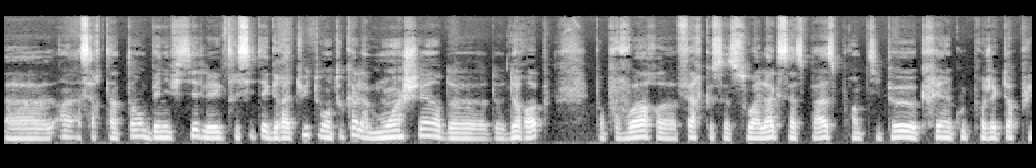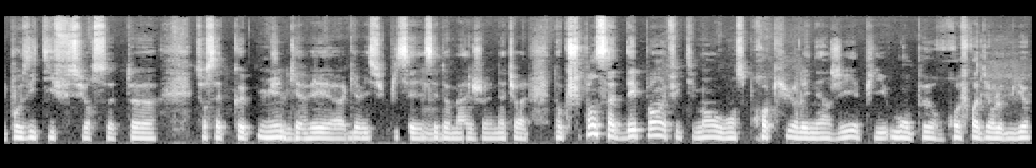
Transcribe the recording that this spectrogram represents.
euh, un certain temps bénéficier de l'électricité gratuite ou en tout cas la moins chère de, d'Europe pour pouvoir euh, faire que ce soit là que ça se passe pour un petit peu créer un coup de projecteur plus positif sur cette euh, sur cette commune qui avait qui avait subi ces, ces, mm. dommages naturels. Donc je pense que ça dépend effectivement où on se procure l'énergie et puis où on peut refroidir le mieux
